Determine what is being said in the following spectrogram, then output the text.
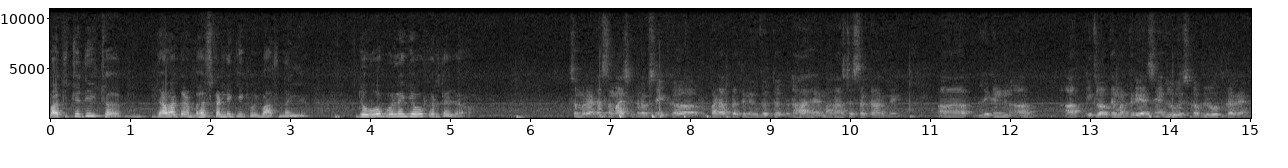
बातचीत ही ज़्यादा कर बहस करने की कोई बात नहीं है। जो वो बोलेंगे वो करते जाओ। सर मराठा समाज की तरफ़ से एक बड़ा प्रतिनिधित्व रहा है महाराष्ट्र सरकार में। अ, लेकिन अ, आप इकलौते मंत्री ऐसे हैं जो इसका विरोध कर रहे हैं।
